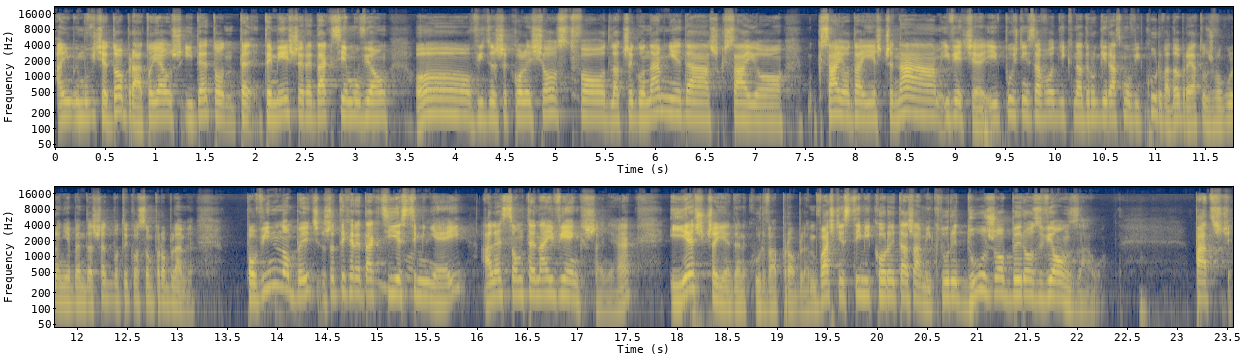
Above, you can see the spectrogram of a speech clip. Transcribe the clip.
a im mówicie, dobra, to ja już idę, to te, te mniejsze redakcje mówią, o, widzę, że kolesiostwo, dlaczego nam nie dasz, Ksajo, Ksajo daj jeszcze nam i wiecie, i później zawodnik na drugi raz mówi, kurwa, dobra, ja tu już w ogóle nie będę szedł, bo tylko są problemy. Powinno być, że tych redakcji jest mniej, ale są te największe, nie? I jeszcze jeden, kurwa, problem, właśnie z tymi korytarzami, który dużo by rozwiązał. Patrzcie,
